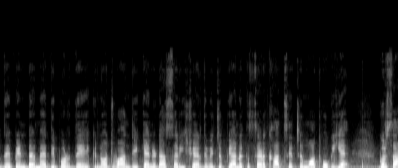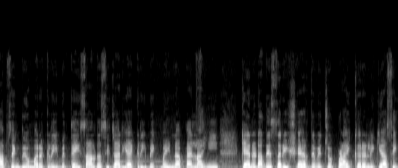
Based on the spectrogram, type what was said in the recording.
ਦੇ ਪਿੰਡ ਮਹਿਦੀਪੁਰ ਦੇ ਇੱਕ ਨੌਜਵਾਨ ਦੀ ਕੈਨੇਡਾ ਸਰੀ ਸ਼ਹਿਰ ਦੇ ਵਿੱਚ ਭਿਆਨਕ ਸੜਕ ਹਾਦਸੇ 'ਚ ਮੌਤ ਹੋ ਗਈ ਹੈ। ਗੁਰਸਾਹਿਬ ਸਿੰਘ ਦੀ ਉਮਰ ਕਰੀਬ 23 ਸਾਲ ਦੱਸੀ ਜਾ ਰਹੀ ਹੈ। ਕਰੀਬ 1 ਮਹੀਨਾ ਪਹਿਲਾਂ ਹੀ ਕੈਨੇਡਾ ਦੇ ਸਰੀ ਸ਼ਹਿਰ ਦੇ ਵਿੱਚ ਪੜ੍ਹਾਈ ਕਰਨ ਲਈ ਗਿਆ ਸੀ,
